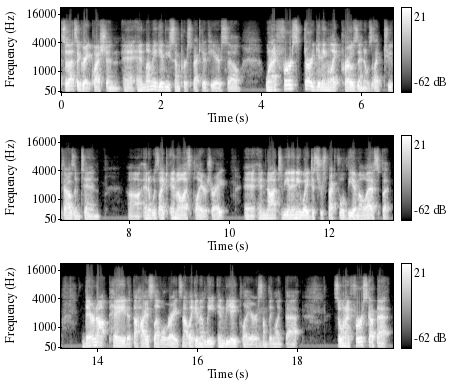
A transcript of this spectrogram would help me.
so that's a great question, and, and let me give you some perspective here. So, when I first started getting like pros in, it was like 2010, uh, and it was like MLS players, right? And, and not to be in any way disrespectful of the MLS, but they're not paid at the highest level, right? It's not like an elite NBA player or Mhm. something like that. So when I first got that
